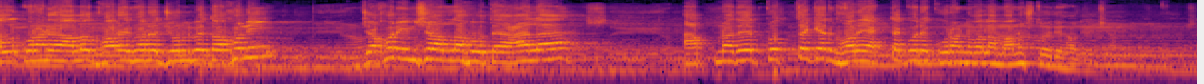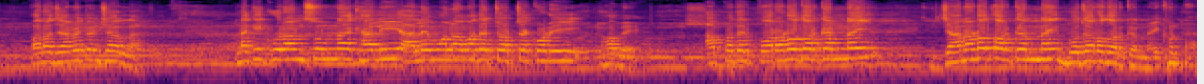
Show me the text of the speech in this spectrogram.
আল কোরআনের আলো ঘরে ঘরে জ্বলবে তখনই, যখন ইনশাআল্লাহ তাআলা আপনাদের প্রত্যেকের ঘরে একটা করে কোরআনওয়ালা মানুষ তৈরি হবে পারা যাবে তো, ইনশাআল্লাহ? নাকি কোরআন, সুন্না, খালি আলেমন আমাদের চর্চা করেই হবে? আপনাদের পড়ারও দরকার নাই, জানারও দরকার নাই, বোঝারও দরকার নাই, কোনটা?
